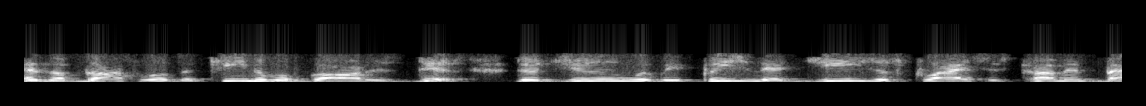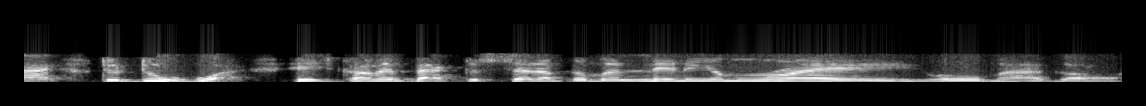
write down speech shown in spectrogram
And the gospel of the kingdom of God is this. The Jews will be preaching that Jesus Christ is coming back to do what? He's coming back to set up the millennium reign. Oh, my God.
